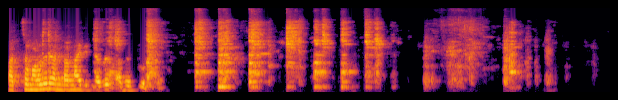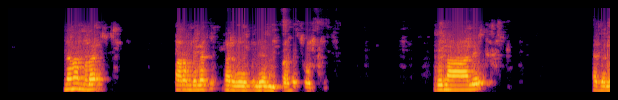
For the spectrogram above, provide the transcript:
പച്ചമുളക് രണ്ടെണ്ണം അരിഞ്ഞത് അത് ഇട്ട് കൊടുക്കുക. പിന്നെ നമ്മുടെ പറമ്പിലെ കറിവേപ്പിലയാണ് ഇപ്പൊ അത് ഇട്ട് കൊടുക്കുക. ഒരു നാല് ഇതൾ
